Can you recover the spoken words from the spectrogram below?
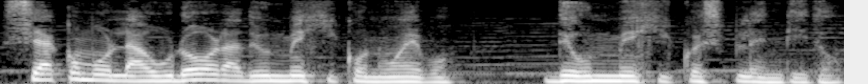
sea como la aurora de un México nuevo, de un México espléndido.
